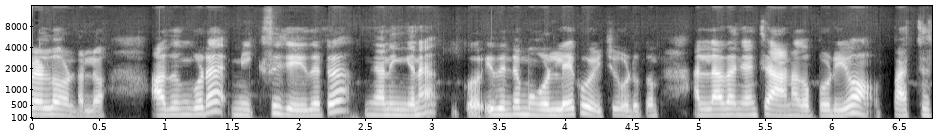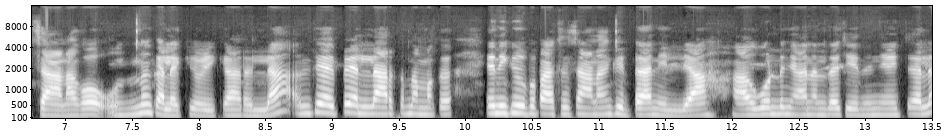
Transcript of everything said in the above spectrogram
വെള്ളം ഉണ്ടല്ലോ അതും കൂടെ മിക്സ് ചെയ്തിട്ട് ഞാൻ ഇങ്ങനെ ഇതിന്റെ മുകളിലേക്ക് ഒഴിച്ചു കൊടുക്കും. അല്ലാതെ ഞാൻ ചാണകപ്പൊടിയോ പച്ച ചാണകമോ ഒന്നും കലക്കി ഒഴിക്കാറില്ല. അത് ചിലപ്പോൾ എല്ലാവർക്കും നമുക്ക് എനിക്കും ഇപ്പോൾ പച്ച ചാണകം കിട്ടാനില്ല. അതുകൊണ്ട് ഞാൻ എന്താ ചെയ്തതെന്ന് ചോദിച്ചാൽ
